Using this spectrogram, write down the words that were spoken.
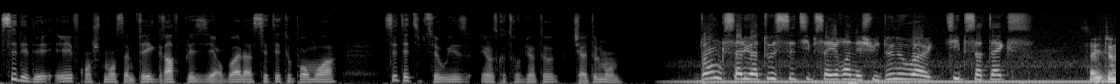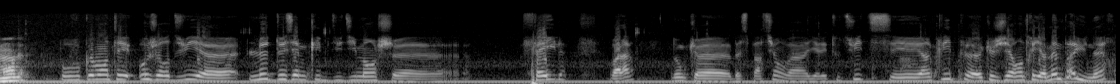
CDD et franchement, ça me fait grave plaisir. Voilà, c'était tout pour moi. C'était Tipsawiz et on se retrouve bientôt. Ciao tout le monde. Donc salut à tous, c'est Tips Iron et je suis de nouveau avec Tips Atex Salut tout le monde. pour vous commenter aujourd'hui euh, le deuxième clip du dimanche euh, Fail. Voilà, donc euh, bah, c'est parti, on va y aller tout de suite. C'est un clip que j'ai rentré il y a même pas une heure.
